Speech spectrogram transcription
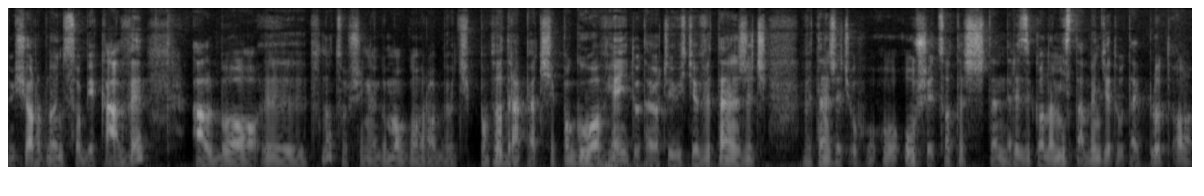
yy, siorbnąć sobie kawy, albo y, no cóż innego mogą robić, podrapiać się po głowie i tutaj oczywiście wytężyć, wytężyć u, u, uszy, co też ten ryzykonomista będzie tutaj plut o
